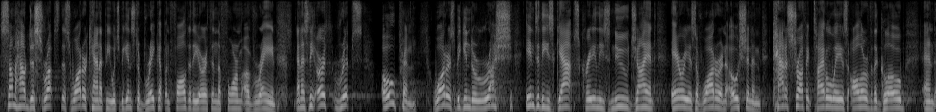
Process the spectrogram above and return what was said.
somehow disrupts this water canopy, which begins to break up and fall to the earth in the form of rain. And as the earth rips open, waters begin to rush into these gaps, creating these new giant areas of water and ocean and catastrophic tidal waves all over the globe. And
